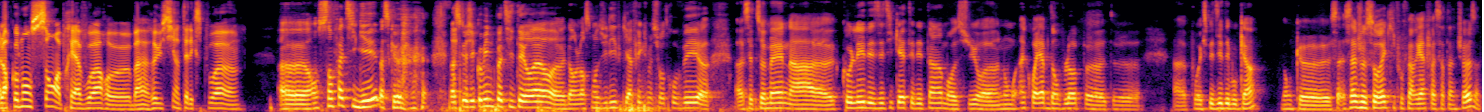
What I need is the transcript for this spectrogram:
Alors comment on se sent après avoir bah, réussi un tel exploit euh, on se sent fatigué parce que parce que j'ai commis une petite erreur euh, dans le lancement du livre qui a fait que je me suis retrouvé euh, cette semaine à coller des étiquettes et des timbres sur un nombre incroyable d'enveloppes de pour expédier des bouquins. Donc ça, ça, je saurais qu'il faut faire gaffe à certaines choses.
